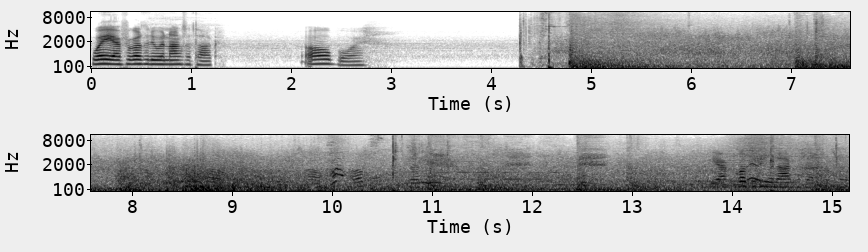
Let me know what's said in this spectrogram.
Wait, I forgot to do an axe attack. Oh boy. Oh, oh, Yeah, I forgot to do an attack.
